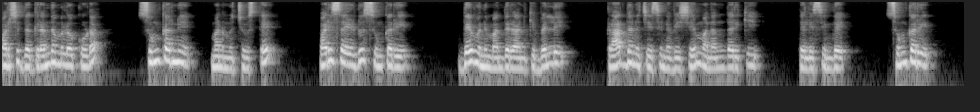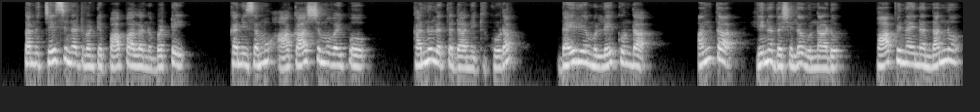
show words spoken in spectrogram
పరిశుద్ధ గ్రంథములో కూడా సుంకర్ని మనము చూస్తే పరిసయుడు సుంకరి దేవుని మందిరానికి వెళ్ళి ప్రార్థన చేసిన విషయం మనందరికీ తెలిసిందే. సుంకరి తను చేసినటువంటి పాపాలను బట్టి కనీసము ఆకాశము వైపు కన్నులెత్తడానికి కూడా ధైర్యము లేకుండా అంత హీనదశలో ఉన్నాడు. పాపినైన నన్ను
